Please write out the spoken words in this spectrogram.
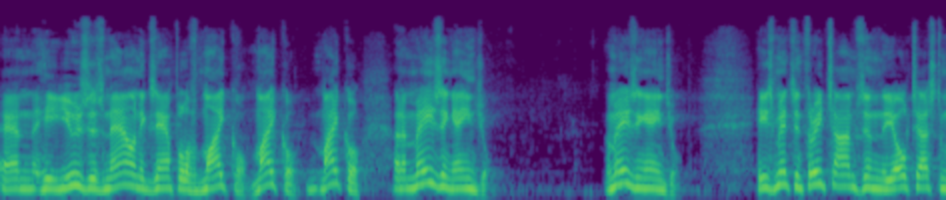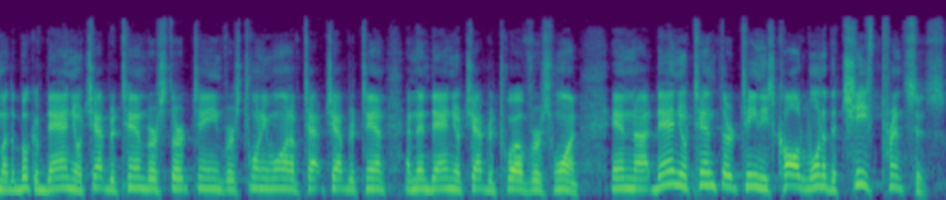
and he uses now an example of Michael. Michael, Michael, an amazing angel. Amazing angel. He's mentioned three times in the Old Testament, the book of Daniel, chapter 10, verse 13, verse 21 of chapter 10, and then Daniel chapter 12, verse 1. In uh, Daniel 10, 13, he's called one of the chief princes.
